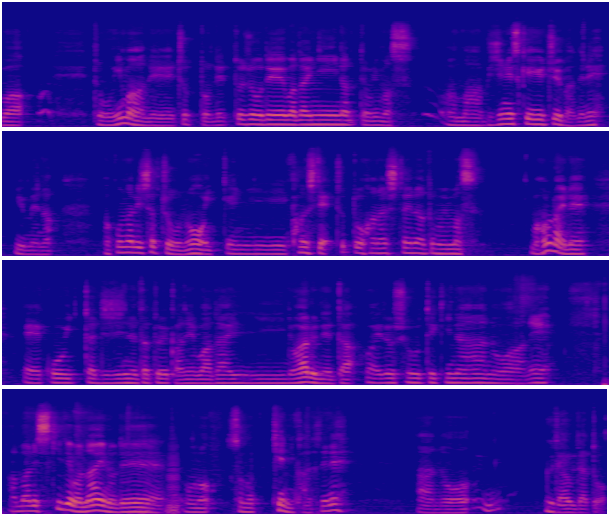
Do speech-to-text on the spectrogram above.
は、えーと今ね、ちょっとネット上で話題になっております。あまあ、ビジネス系 YouTuber でね、有名な、まあ、こなり社長の一件に関してちょっとお話ししたいなと思います。まあ、本来ね、えーこういった時事ネタというかね、話題のあるネタ、ワイドショー的なのはね、あまり好きではないので、このその件に関してねあのうだうだと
